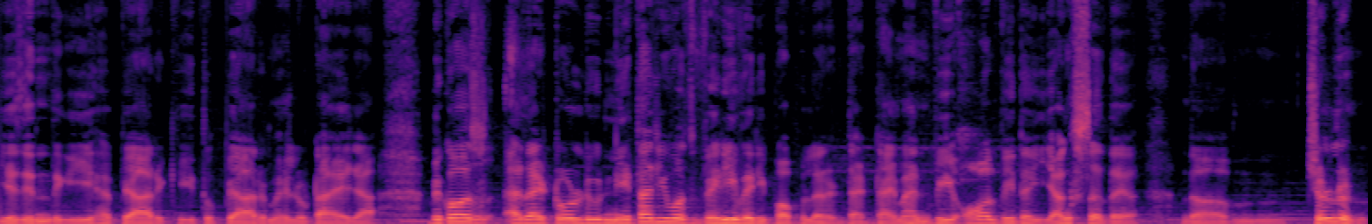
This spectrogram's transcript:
ये जिंदगी है प्यार की तो प्यार में लुटाए जा because as I told you Netaji was very very popular at that time and we all we the youngster the the um, children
